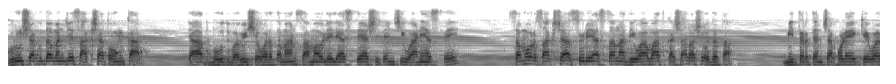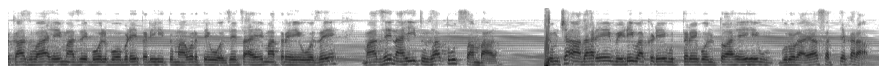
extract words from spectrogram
गुरु शब्द म्हणजे साक्षात ओंकार. त्यात भूत भविष्य वर्तमान सामावलेले असते अशी त्यांची वाणी असते. समोर साक्षात सूर्य असताना दिवावात कशाला शोधता? मी तर त्यांच्या पुढे केवळ काजवा हे माझे बोल बोबडे तरीही तुम्हावर ते ओझेच आहे मात्र हे ओझे माझे नाही तुझा तूच सांभाळ. तुमच्या आधारे वेडी वाकडे उत्तरे बोलतो आहे हे गुरुराया सत्य करा.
